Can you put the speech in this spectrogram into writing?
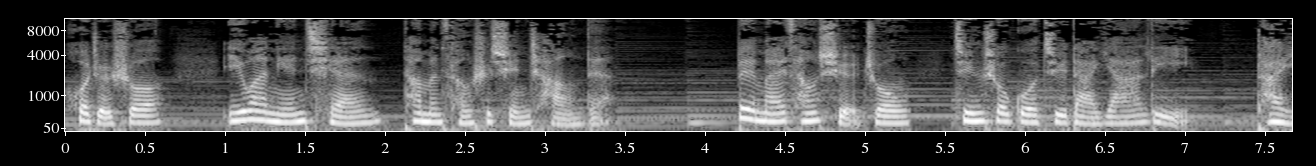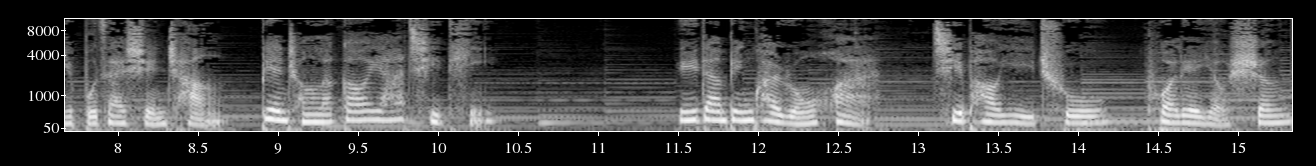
或者说，一万年前它们曾是寻常的，被埋藏雪中，经受过巨大压力，它已不再寻常，变成了高压气体。一旦冰块融化，气泡溢出，破裂有声，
